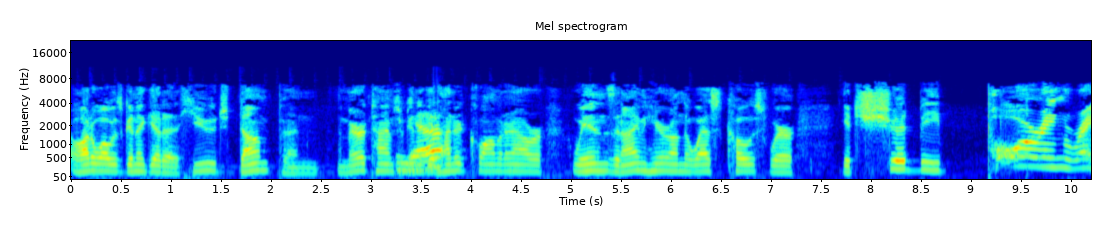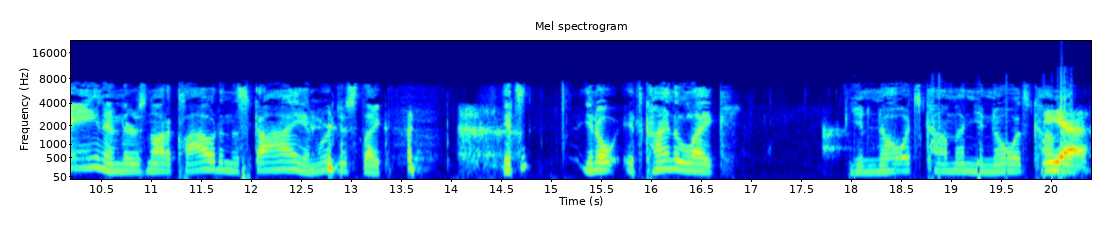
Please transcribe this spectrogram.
Ottawa was going to get a huge dump, and the Maritimes were going to Yeah. get 100 kilometer an hour winds, and I'm here on the west coast where it should be pouring rain, and there's not a cloud in the sky, and we're just like, it's, you know, it's kind of like. You know it's coming. You know it's coming. Yeah.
